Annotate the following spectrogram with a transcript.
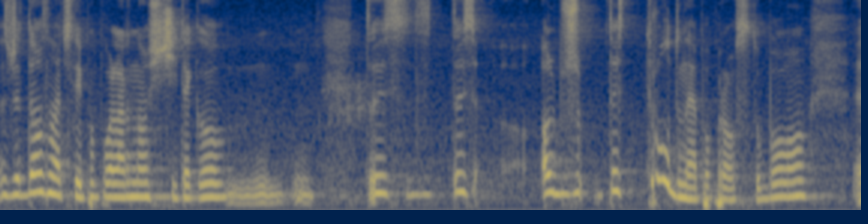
że doznać tej popularności, tego to jest, to jest, olbrzy- to jest trudne po prostu, bo yy,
